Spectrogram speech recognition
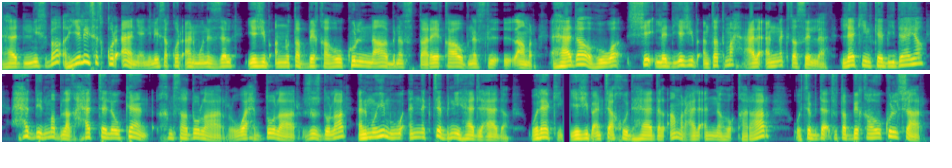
هذه النسبة هي ليست قرآن يعني ليس قرآن منزل يجب أن نطبقه كلنا بنفس الطريقة وبنفس الأمر. هذا هو الشيء الذي يجب أن تطمح على أنك تصل له. لكن كبداية حدد مبلغ حتى لو كان 5 دولار 1 دولار 2 دولار المهم هو أنك تبني هذه العادة. ولكن يجب أن تأخذ هذا الأمر على أنه قرار وتبدأ تطبقه كل شهر.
